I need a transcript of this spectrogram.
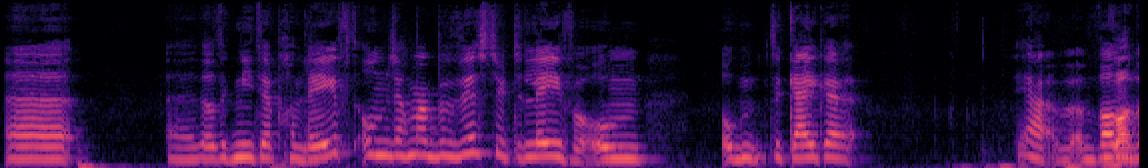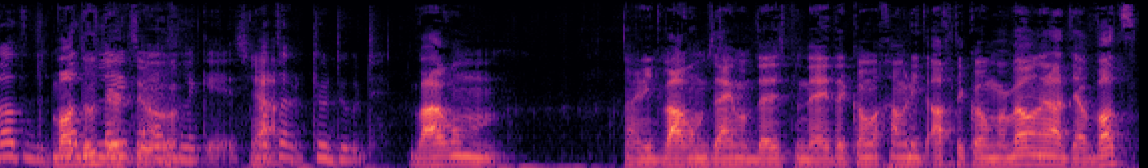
eh, dat ik niet heb geleefd. Om zeg maar bewuster te leven. Om, om te kijken ja, wat, Wat- wat, het leven eigenlijk is. Ja. Wat ertoe doet. waarom, nou niet waarom zijn we op deze planeet, daar komen- gaan we niet achterkomen, maar wel inderdaad, ja, wat,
